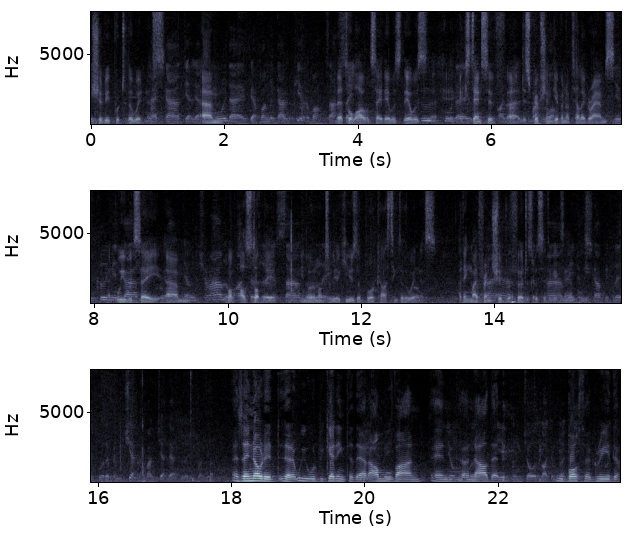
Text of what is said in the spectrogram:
should be put to the witness. Um, that's all I would say. There was there was extensive uh, description given of telegrams. We would say, um, well, I'll stop there in order not to be accused of broadcasting to the witness. I think my friend should refer to specific examples. As I noted that we would be getting to that, I'll move on. And uh, now that we both agree that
